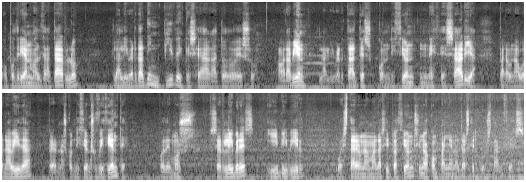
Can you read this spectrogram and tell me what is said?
o podrían maltratarlo. La libertad impide que se haga todo eso. Ahora bien, la libertad es condición necesaria para una buena vida, pero no es condición suficiente. Podemos ser libres y vivir o estar en una mala situación si no acompañan otras circunstancias.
